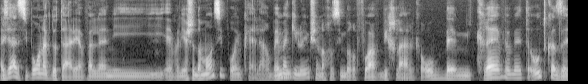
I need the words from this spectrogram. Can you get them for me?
אז זה סיפור אנקדוטלי, אבל אני, אבל יש עוד המון סיפורים כאלה. הרבה Mm-hmm. מהגילויים שאנחנו עושים ברפואה בכלל, קרו במקרה ובטעות כזה,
